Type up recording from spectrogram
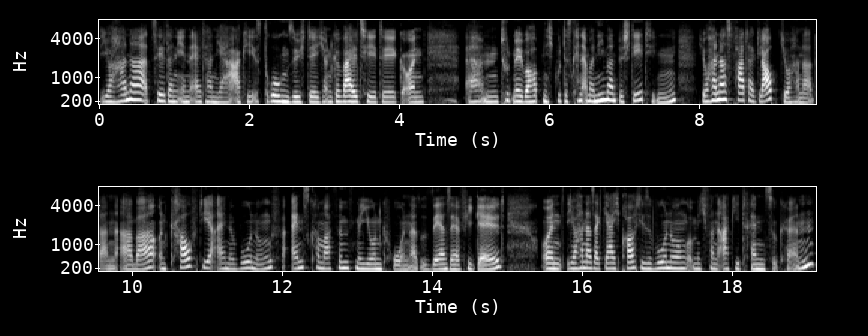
Johanna erzählt dann ihren Eltern, ja, Aki ist drogensüchtig und gewalttätig und ähm, tut mir überhaupt nicht gut. Das kann aber niemand bestätigen. Johannas Vater glaubt Johanna dann aber und kauft ihr eine Wohnung für 1,5 Millionen Kronen, also sehr, sehr viel Geld. Und Johanna sagt, ja, ich brauche diese Wohnung, um mich von Aki trennen zu können.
